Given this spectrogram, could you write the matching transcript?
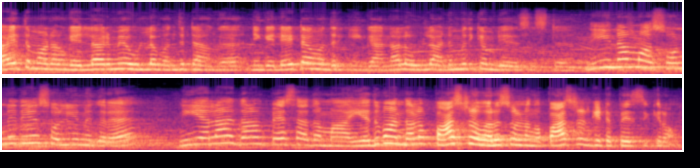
ஆயத்தமானவங்க எல்லாருமே உள்ள வந்துட்டாங்க. நீங்க லேட்டா வந்திருக்கீங்க. அதனால உள்ள அனுமதிக்க முடியாது சிஸ்டர் நீ என்னம்மா சொன்னதே சொல்லினுக்கிற நீ எல்லாம் இதெல்லாம் பேசாதம்மா. எதுவா இருந்தாலும் பாஸ்டர் வர சொல்லுங்க. பாஸ்டர் கிட்ட பேசிக்கிறோம்.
